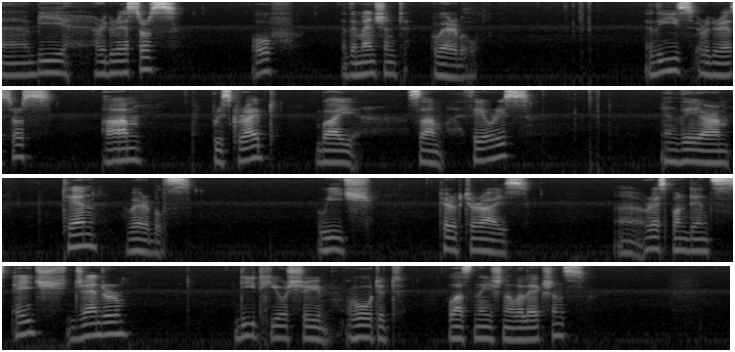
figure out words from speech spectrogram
uh, be regressors of the mentioned variable. These regressors are prescribed by some theories and they are 10 variables which characterize uh, respondent's age, gender, did he or she voted last national elections,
